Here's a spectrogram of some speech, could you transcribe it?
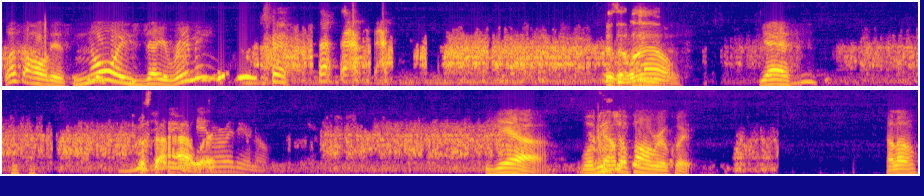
What's all this noise, Jay Remy? Is it loud? Yes. What's the You can highway? already or no? Yeah. Well, mute Come- your phone real quick. Hello.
